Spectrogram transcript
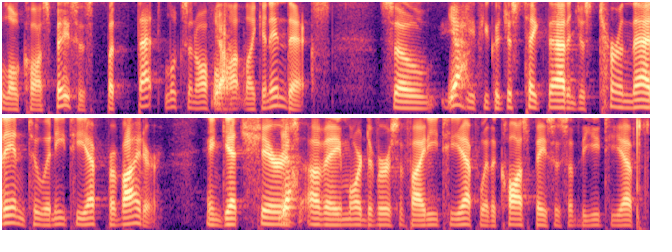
low cost basis, but that looks an awful yeah. lot like an index. So yeah. if you could just take that and just turn that into an ETF provider and get shares of a more diversified ETF where the cost basis of the ETF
